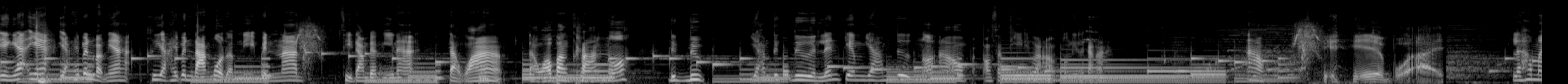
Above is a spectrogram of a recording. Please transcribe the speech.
อย่างเงี้ยอย่างเงี้ยอยากให้เป็นแบบเนี้ยฮะคืออยากให้เป็นดาร์กโหมดแบบนี้เป็นหน้าสีดำแบบนี้นะฮะแต่ว่าแต่ว่าบางครั้งเนาะดึกดึกๆยามดึกดื่นเล่นเกมยามดึกเนาะเอาเอาเอาสักที่ดีกว่าเอาตรงนี้แล้วกันนะอ้าว yeah, boy. แล้วทำไม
